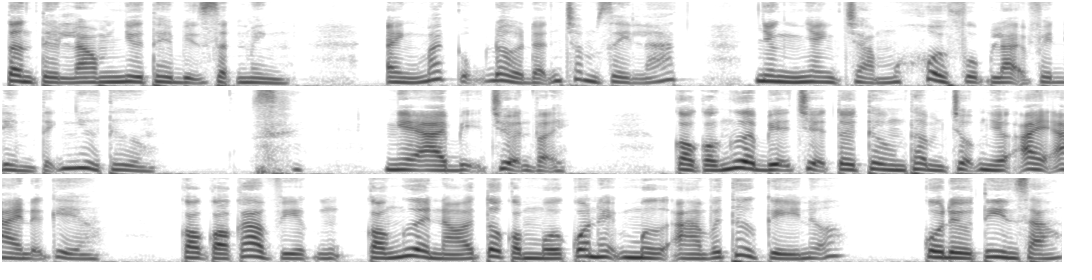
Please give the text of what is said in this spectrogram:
Tần Tử Long như thể bị giật mình. Ánh mắt cũng đờ đẫn trong giây lát, nhưng nhanh chóng khôi phục lại với điềm tĩnh như thường. Nghe ai bị chuyện vậy? Có có người bị chuyện tôi thường thầm trộm nhớ ai ai nữa kìa. Có có cả việc có người nói tôi có mối quan hệ mờ ám với thư ký nữa. Cô đều tin sao?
